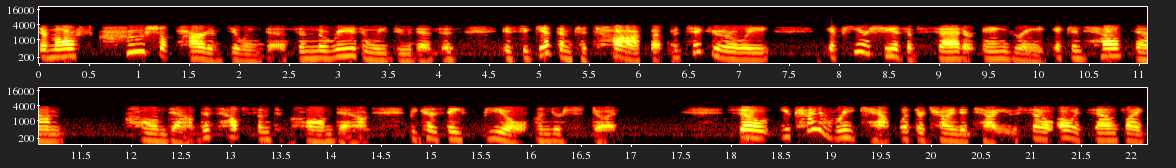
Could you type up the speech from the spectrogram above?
the most crucial part of doing this, and the reason we do this, is is to get them to talk, but particularly if he or she is upset or angry, it can help them calm down. This helps them to calm down because they feel understood. So you kind of recap what they're trying to tell you. So, oh, it sounds like,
